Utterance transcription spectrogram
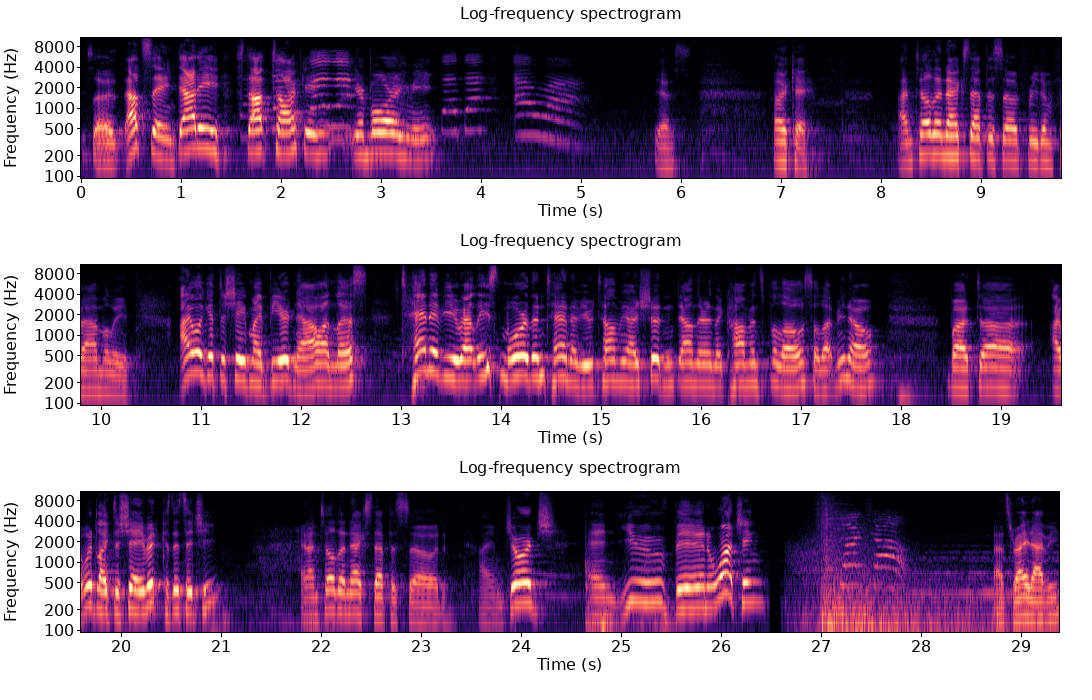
so that's saying, Daddy, stop talking. You're boring me. Yes. Okay. Until the next episode, Freedom Family. I will get to shave my beard now unless 10 of you, at least more than 10 of you, tell me I shouldn't down there in the comments below, so let me know. But uh, I would like to shave it because it's itchy. And until the next episode, I am George, and you've been watching. That's right, Abby.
